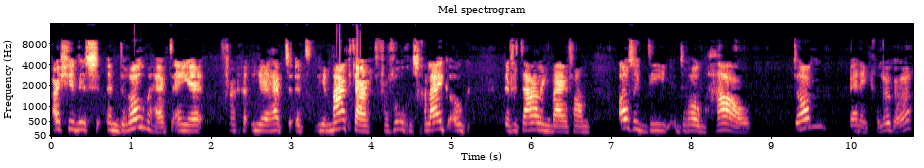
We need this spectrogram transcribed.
Als je dus een droom hebt en je, je, hebt het, je maakt daar vervolgens gelijk ook de vertaling bij van als ik die droom haal, dan ben ik gelukkig.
